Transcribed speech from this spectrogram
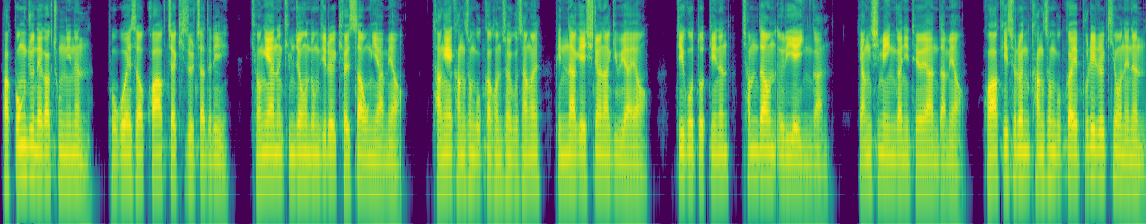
박봉주 내각 총리는 보고에서 과학자 기술자들이 경애하는 김정은 동지를 결사옹이하며 당의 강성국가 건설 구상을 빛나게 실현하기 위하여 뛰고 또 뛰는 참다운 의리의 인간, 양심의 인간이 되어야 한다며 과학기술은 강성국가의 뿌리를 키워내는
